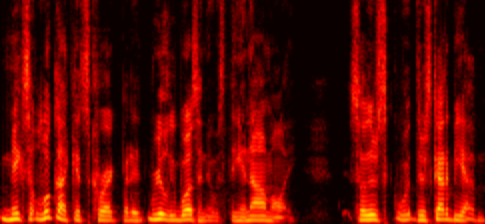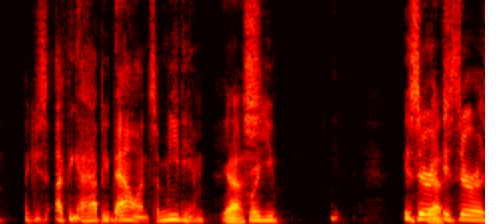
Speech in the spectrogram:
makes it look like it's correct, but it really wasn't. It was the anomaly. So there's there's got to be a like you, I think a happy balance, a medium. Yes. Where you is there yes. is there a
